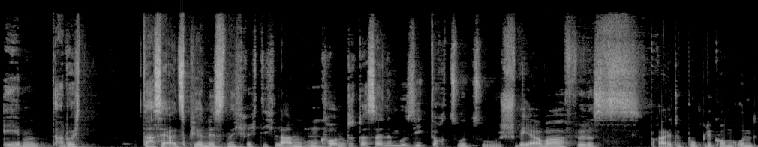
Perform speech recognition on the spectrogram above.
eben dadurch, dass er als Pianist nicht richtig landen mhm. konnte, dass seine Musik doch zu, zu schwer war für das breite Publikum und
